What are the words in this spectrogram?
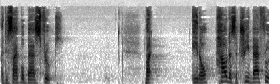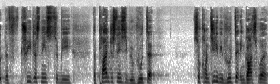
A disciple bears fruit. But, you know, how does a tree bear fruit? The tree just needs to be, the plant just needs to be rooted. So continue to be rooted in God's word,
